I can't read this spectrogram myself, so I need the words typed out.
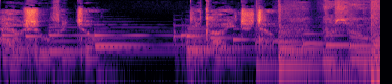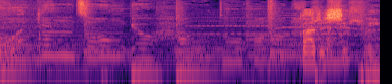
还有十五分钟，离开 H 城，晚点。”拉着行李，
